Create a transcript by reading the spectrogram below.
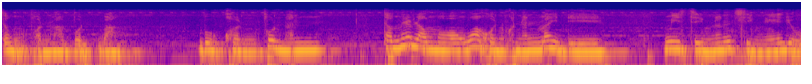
ส่งผลมาบดบัง บุคคลผู้นั้นทำให้เรามองว่าคนคนนั้นไม่ดี มีสิ่งนั้นสิ่งนี้อยู่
